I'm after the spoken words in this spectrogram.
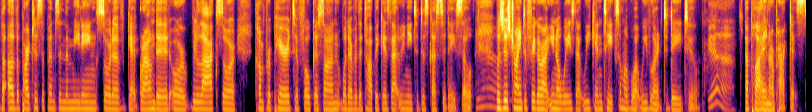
the other participants in the meeting sort of get grounded or relax or come prepared to focus on whatever the topic is that we need to discuss today. So Yeah. was just trying to figure out, you know, ways that we can take some of what we've learned today to yeah. apply in our practice.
